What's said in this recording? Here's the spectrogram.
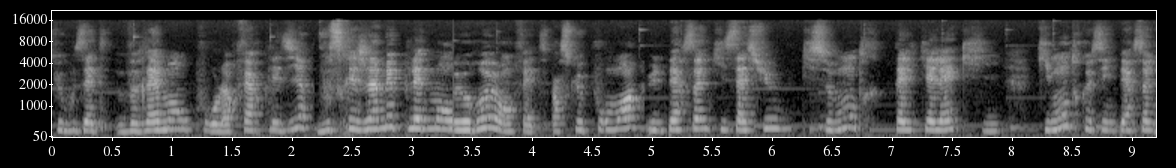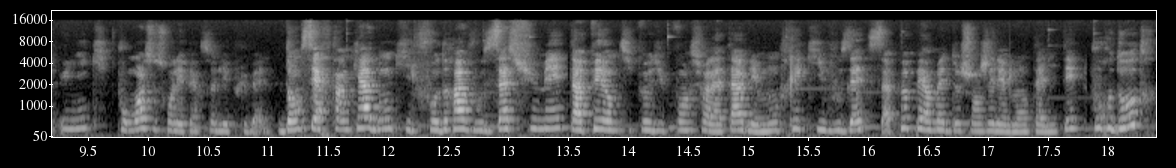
que vous êtes vraiment pour leur faire plaisir, vous serez jamais pleinement heureux en fait. Parce que pour moi, une personne qui s'assume, qui se montre telle qu'elle est, qui, qui montre que c'est une personne unique, pour moi ce sont les personnes les plus belles. Dans certains cas donc il faudra vous assumer, taper un petit peu du poing sur la table et montrer qui vous êtes, ça peut permettre de changer les mentalités. Pour d'autres,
